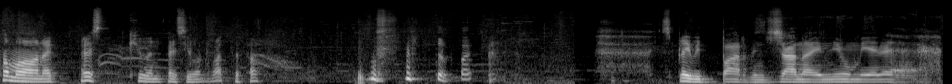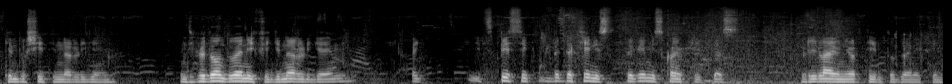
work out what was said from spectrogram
Come on, I pressed Q and passive on. What the fuck? what the fuck? Just play with Bard and Janna and Yuumi and uh, I can do shit in early game. And if you don't do anything in early game, it's basic. The game is the game is conflict. Just rely on your team to do anything.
